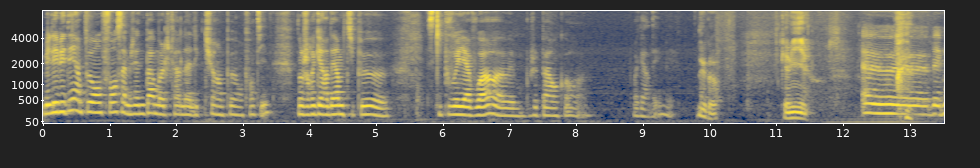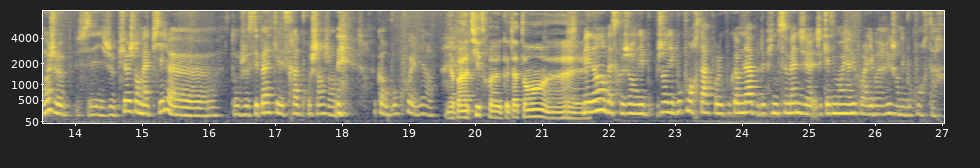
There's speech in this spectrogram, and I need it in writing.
Mais les BD un peu enfants, ça me gêne pas, moi, de faire de la lecture un peu enfantine. Donc je regardais un petit peu euh, ce qu'il pouvait y avoir. Euh, je vais pas encore euh, regarder. Mais... D'accord. Camille. Euh, ben moi, je, pioche dans ma pile, euh, donc je sais pas quel sera le prochain. J'en ai, encore beaucoup à lire. Il n'y a pas un titre euh, que t'attends euh, Mais non, parce que j'en ai, beaucoup en retard pour le coup. Comme là, depuis une semaine, j'ai, quasiment rien lu pour la librairie, j'en ai beaucoup en retard.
